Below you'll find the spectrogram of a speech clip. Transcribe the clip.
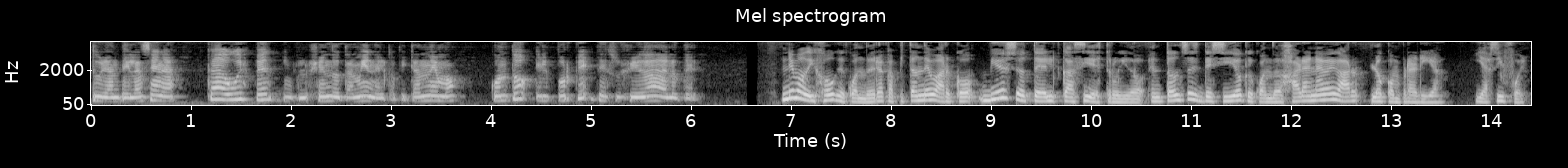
Durante la cena, cada huésped, incluyendo también el capitán Nemo, contó el porqué de su llegada al hotel. Nemo dijo que cuando era capitán de barco vio ese hotel casi destruido, entonces decidió que cuando dejara de navegar lo compraría. Y así fue.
